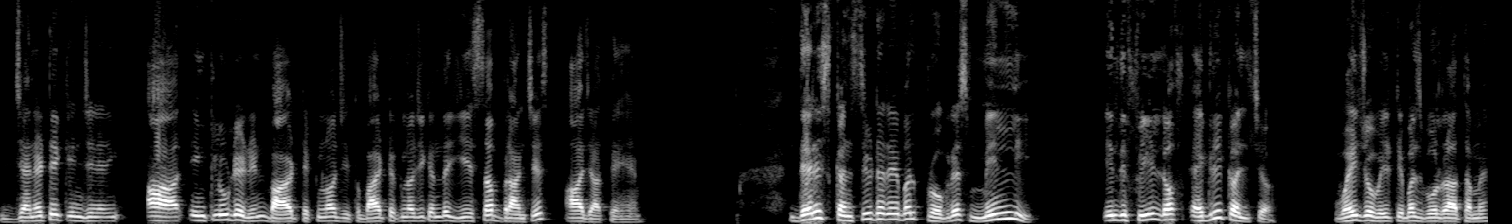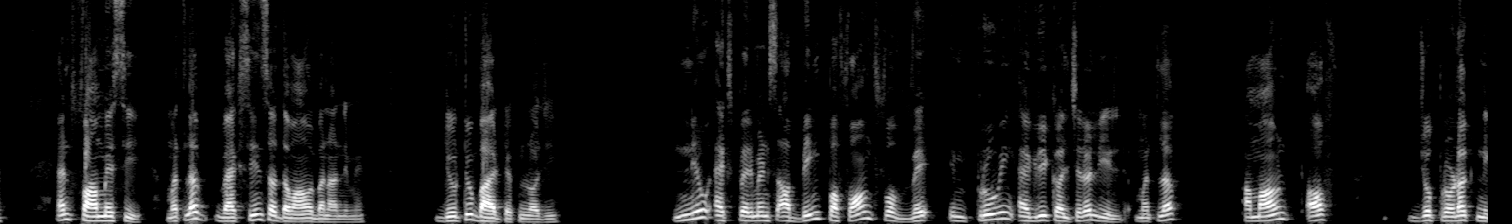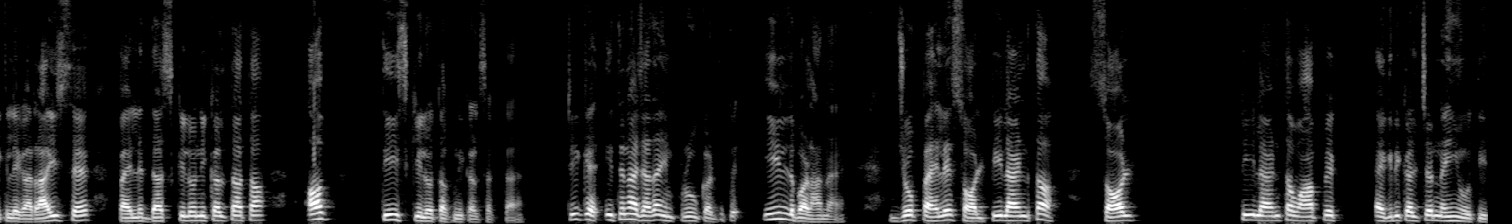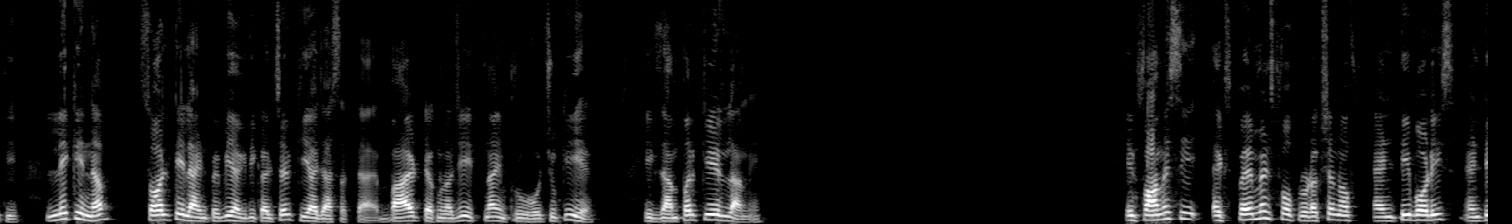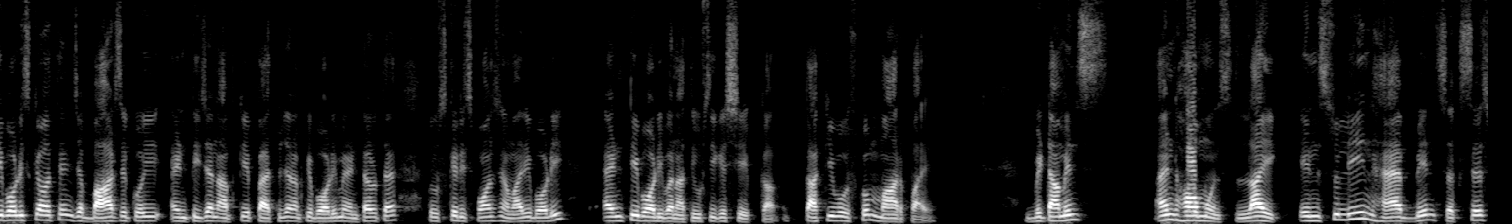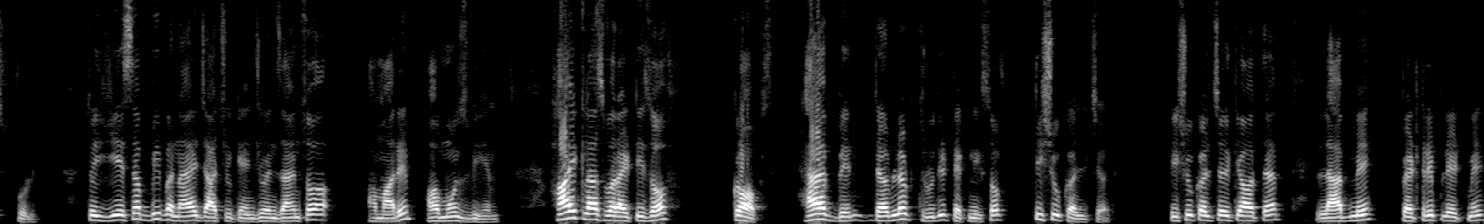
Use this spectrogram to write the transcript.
genetic engineering are included in biotechnology तो बायोटेक्नोलॉजी के अंदर ये सब ब्रांचेस आ जाते हैं। There is considerable progress mainly in the field of agriculture वही जो वेजिटेबल्स बोल रहा था मैं। एंड फार्मेसी मतलब वैक्सीन और दवाओं बनाने में due to biotechnology new experiments are being perform for way improving agricultural yield मतलब अमाउंट ऑफ़ जो प्रोडक्ट निकलेगा राइस है, पहले 10 किलो निकलता था, अब 30 किलो तक निकल सकता है। ठीक है, इतना ज़्यादा इम्प्रूव करते तो ईल्ड बढ़ाना है। जो पहले सॉल्टी लैंड था सॉल्टी लैंड था, वहाँ पे एग्रीकल्चर नहीं होती थी। लेकिन अब सॉल्टी लैंड पे भी एग्रीकल्चर किया जा सकता है। बायोटेक्नोलॉजी इतना इम्प्रूव हो चुकी है। एग्ज़ाम्पल केरला में। In pharmacy experiments for production of antibodies antibodies क्या होते हैं? जब बाहर से कोई एंटीजन आपके पैथोजन आपके बॉडी में एंटर होता है तो उसके रिस्पॉन्स में हमारी बॉडी एंटीबॉडी बनाती है उसी के शेप का, ताकि वो उसको मार पाए। Vitamin and hormones like insulin have been successful तो ये सब भी बनाए जा चुके हैं, जो एंजाइम्स और हमारे हार्मोन्स भी हैं। High class varieties of crops have been developed through the techniques of tissue culture tissue culture क्या होता है? लैब में पेट्री प्लेट में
